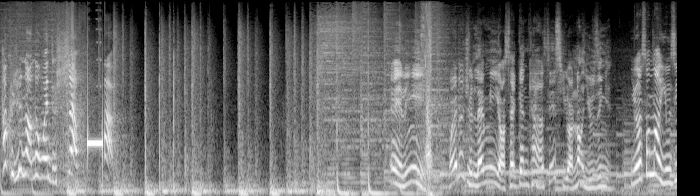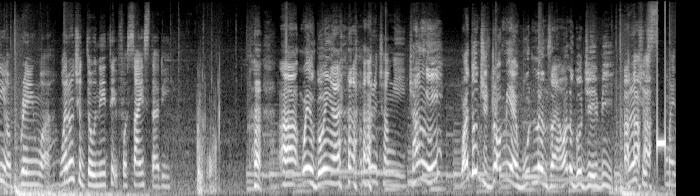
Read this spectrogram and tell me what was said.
How could you not know when to shut Hey, Ling Yi, why don't you lend me your second car since you are not using it? You're also not using your brain, what? Why don't you donate it for science study? uh, where you going, ah? I'm going to Changi. Changi? Why don't you drop me at Woodlands? ah? I want to go JB. Why don't you s my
